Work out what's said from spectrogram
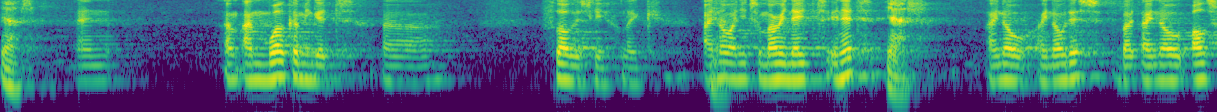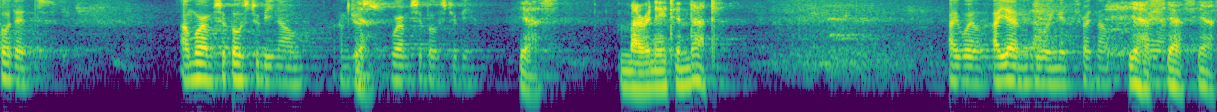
yes, and I'm, I'm welcoming it uh, flawlessly. Like I know I need to marinate in it. yes, I know I know this, but I know also that I'm where I'm supposed to be now. I'm just where I'm supposed to be. yes. Marinate in that. I will. I am doing it right now. Yes, yes, yes.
